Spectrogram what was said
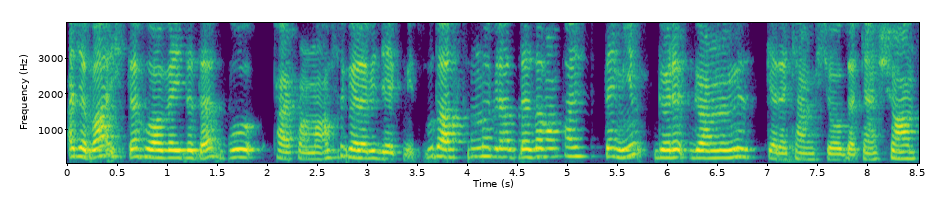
Acaba işte Huawei'de de bu performansı görebilecek miyiz? Bu da aslında biraz dezavantaj demeyeyim, göre, görmemiz gereken bir şey olacak. Yani şu an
